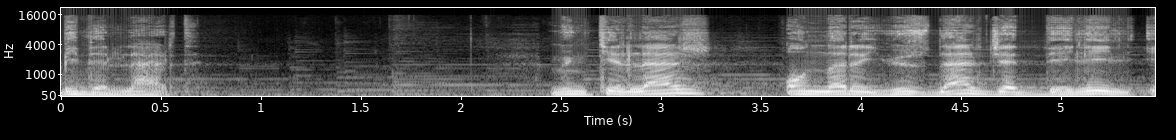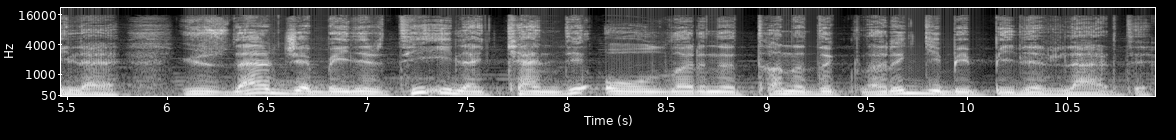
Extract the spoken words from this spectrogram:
bilirlerdi. Münkirler onları yüzlerce delil ile, yüzlerce belirti ile kendi oğullarını tanıdıkları gibi bilirlerdi,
